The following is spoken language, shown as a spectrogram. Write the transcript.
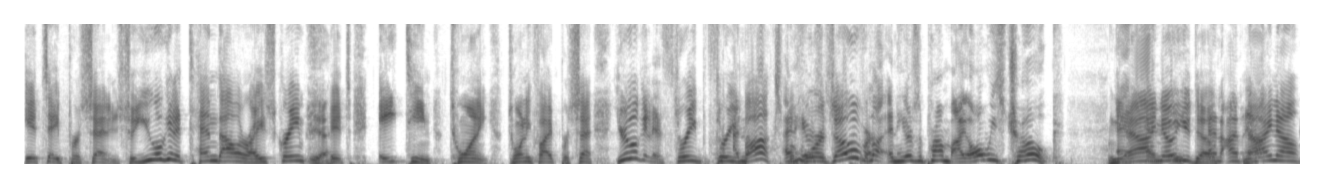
it's a percentage. So you go get a $10 ice cream, Yeah. it's 18, 20, 25%. You're looking at three, three And- bucks and before it's over. Look, and here's the problem: I always choke. Yeah, I know you do. And I'm, No, and I know.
